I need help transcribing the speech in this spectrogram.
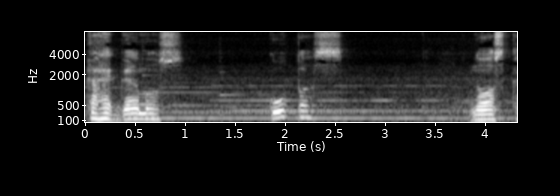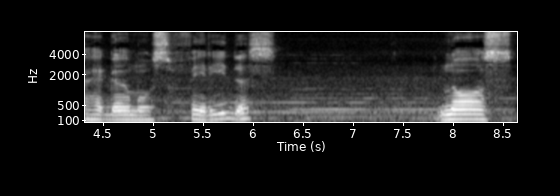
carregamos culpas, nós carregamos feridas, nós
